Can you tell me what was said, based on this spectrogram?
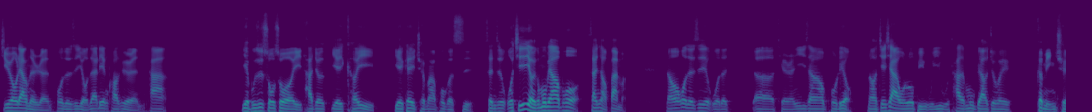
肌肉量的人，或者是有在练 cross 的人，他也不是说说而已，他就也可以也可以全马破个四，甚至我其实有一个目标要破三小半嘛，然后或者是我的呃铁人一三要破六。然后接下来我如果比五一五，他的目标就会更明确，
